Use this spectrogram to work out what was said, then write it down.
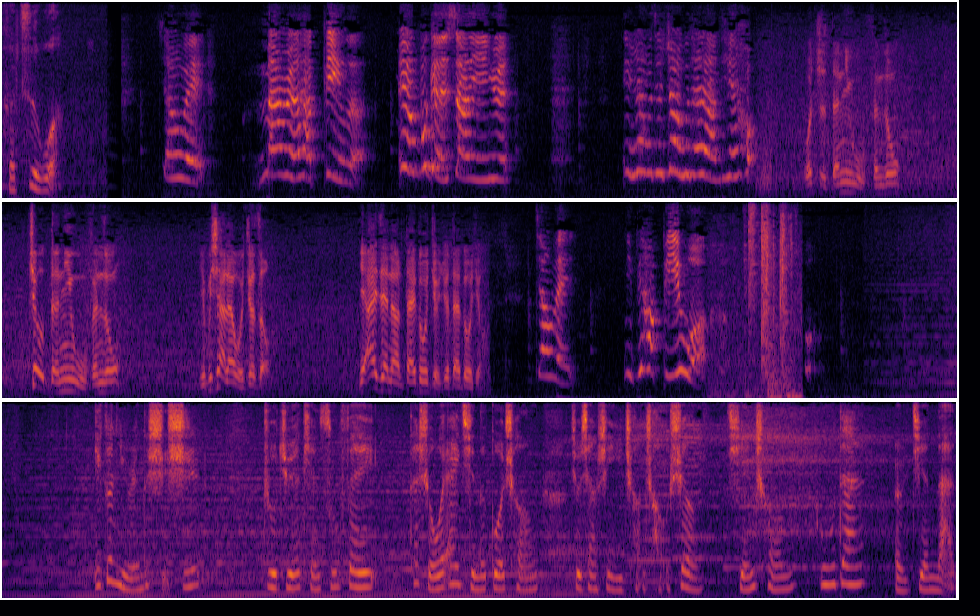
和自我。姜伟，Maria 她病了，又不肯上医院。你让我再照顾她两天好。我只等你五分钟，就等你五分钟，你不下来我就走，你爱在那待多久就待多久。姜伟，你不要逼我。一个女人的史诗，主角田苏菲，她守卫爱情的过程就像是一场朝圣，虔诚、孤单而艰难。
